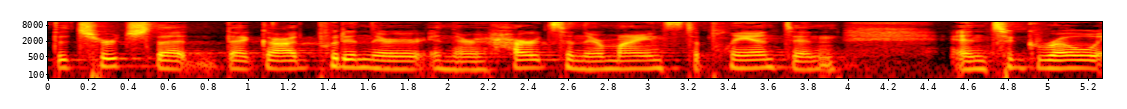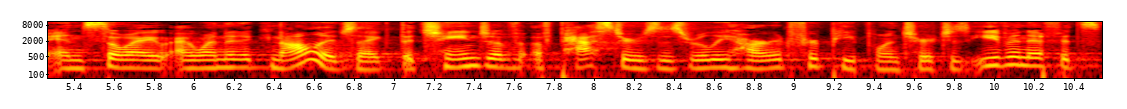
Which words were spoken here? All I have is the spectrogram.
the church that, that God put in their, in their hearts and their minds to plant and and to grow. And so I, I want to acknowledge like the change of, of pastors is really hard for people in churches, even if it's,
